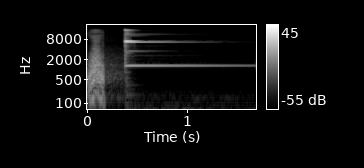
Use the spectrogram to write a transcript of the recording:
What?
